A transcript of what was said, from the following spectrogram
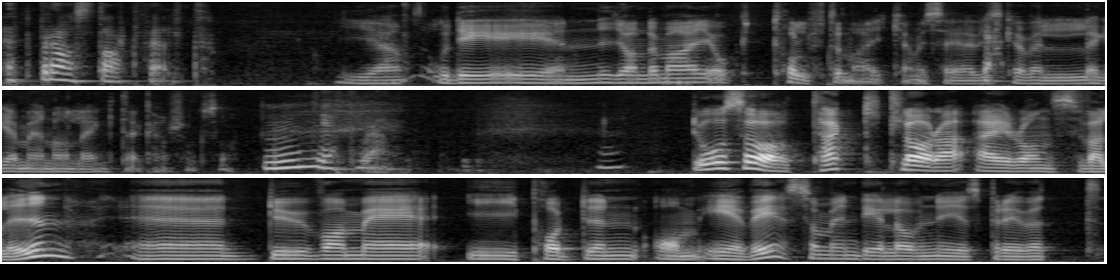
ett bra startfält. Ja, och det är 9 maj och 12 maj kan vi säga. Vi ska väl lägga med någon länk där kanske också. Mm, jättebra. Då så, tack Klara Irons Wallin. Eh, du var med i podden om EV som en del av nyhetsbrevet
